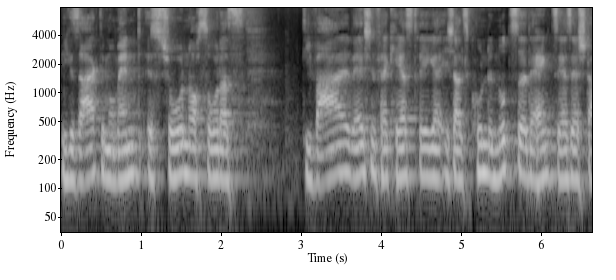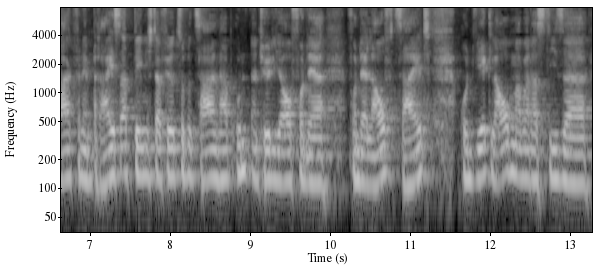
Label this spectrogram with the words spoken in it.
wie gesagt, im Moment ist schon noch so, dass die Wahl, welchen Verkehrsträger ich als Kunde nutze, der hängt sehr, sehr stark von dem Preis ab, den ich dafür zu bezahlen habe und natürlich auch von der, von der Laufzeit. Und wir glauben aber, dass dieser,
